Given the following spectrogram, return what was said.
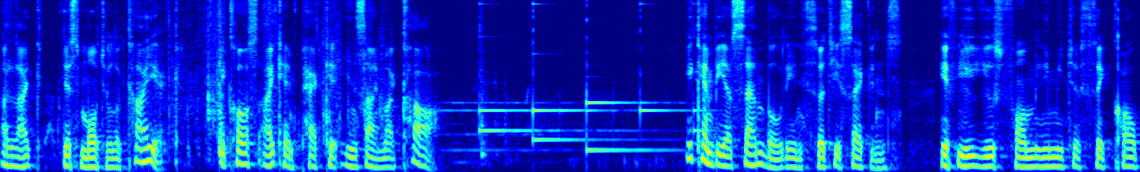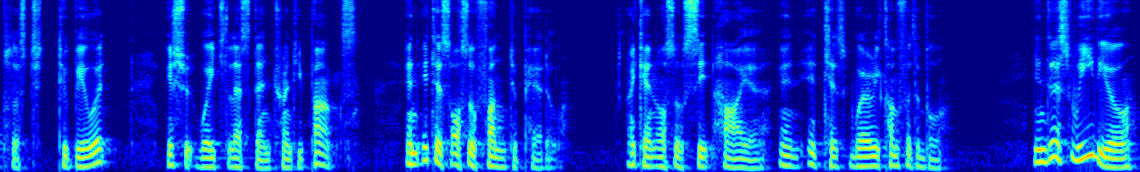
I like this modular kayak because I can pack it inside my car. It can be assembled in 30 seconds. If you use 4mm thick Coroplast to build it, it should weigh less than 20 pounds. And it is also fun to pedal. I can also sit higher and it is very comfortable. In this video,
